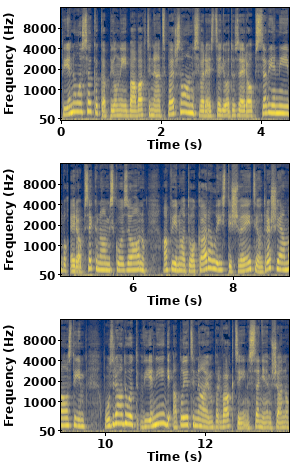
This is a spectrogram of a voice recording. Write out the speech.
Tie nosaka, ka pilnībā vakcinētas personas varēs ceļot uz Eiropas Savienību, Eiropas ekonomisko zonu, apvienoto karalisti, Šveici un trešajām valstīm, uzrādot vienīgi apliecinājumu par vakcīnas saņemšanu.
